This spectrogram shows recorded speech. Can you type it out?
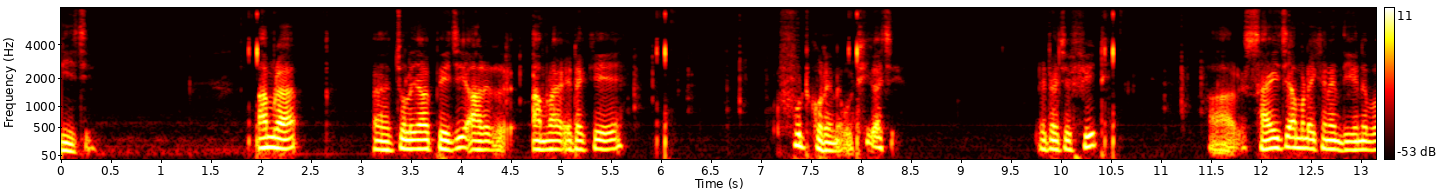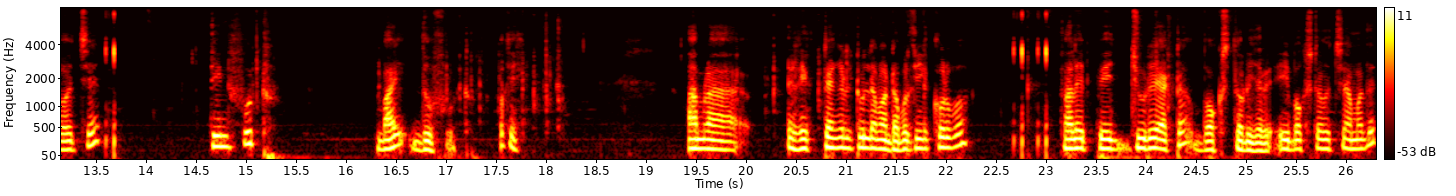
নিয়েছি। আমরা চলে যাওয়া পেজে আর আমরা এটাকে ফুট করে নেব, ঠিক আছে? এটা হচ্ছে ফিট আর সাইজ আমরা এখানে দিয়ে নেব হচ্ছে তিন ফুট বাই দু ফুট ওকে আমরা রেক্ট্যাঙ্গেল টুলে আমরা ডাবল ক্লিক করব। তাহলে পেজ জুড়ে একটা বক্স তৈরি যাবে। এই বক্সটা হচ্ছে আমাদের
